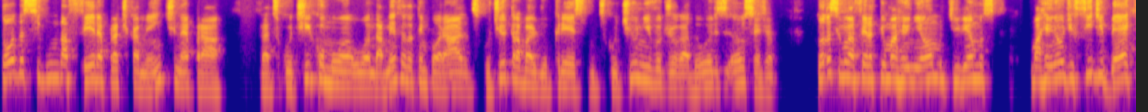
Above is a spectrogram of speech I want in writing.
toda segunda-feira, praticamente, né, para discutir como o andamento da temporada, discutir o trabalho do Crespo, discutir o nível de jogadores, ou seja, toda segunda-feira tem uma reunião, diríamos, uma reunião de feedback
